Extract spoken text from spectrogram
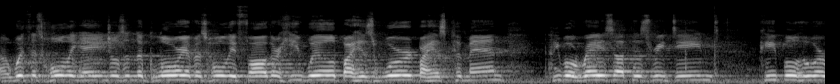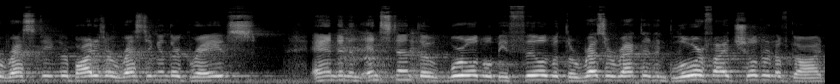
uh, with his holy angels in the glory of his holy Father, he will, by his word, by his command, he will raise up his redeemed people who are resting, their bodies are resting in their graves. And in an instant, the world will be filled with the resurrected and glorified children of God.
